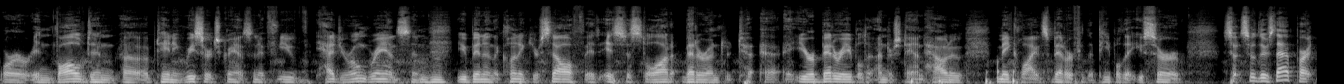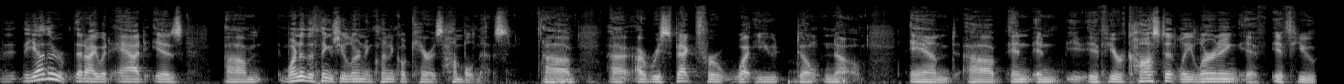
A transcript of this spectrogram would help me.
or involved in uh, obtaining research grants. And if you've had your own grants and mm-hmm. you've been in the clinic yourself, it, it's just a lot better. Under, uh, you're better able to understand how to make lives better for the people that you serve. So, so there's that part. The other that I would add is um, one of the things you learn in clinical care is humbleness, mm-hmm. uh, a respect for what you don't know. And, uh, and, and if you're constantly learning, if, if you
